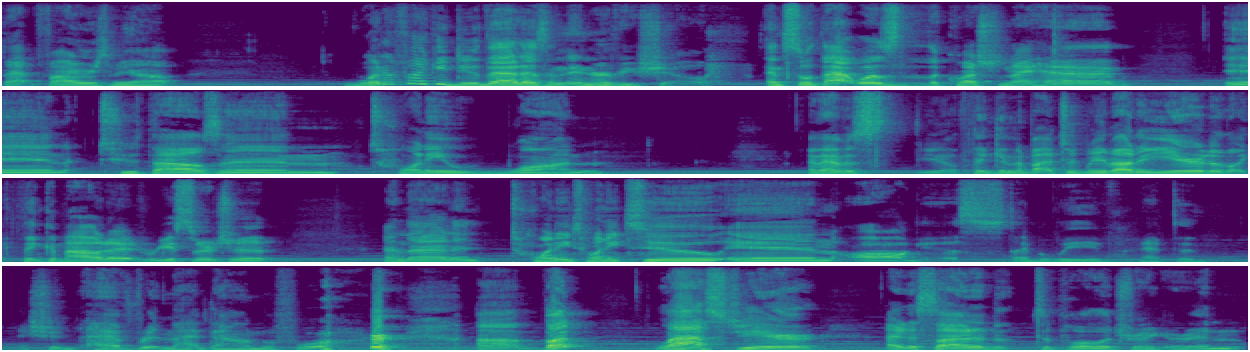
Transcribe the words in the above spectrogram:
that fires me up. What if I could do that as an interview show? And so that was the question I had in 2021 and I was, you know, thinking about. It took me about a year to like think about it, research it, and then in 2022, in August, I believe, I have to, I should have written that down before. um, but last year, I decided to pull the trigger, and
